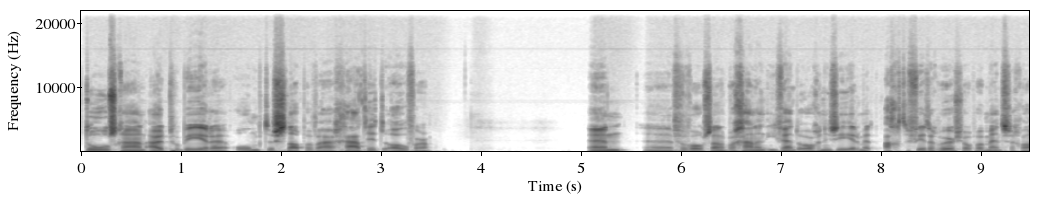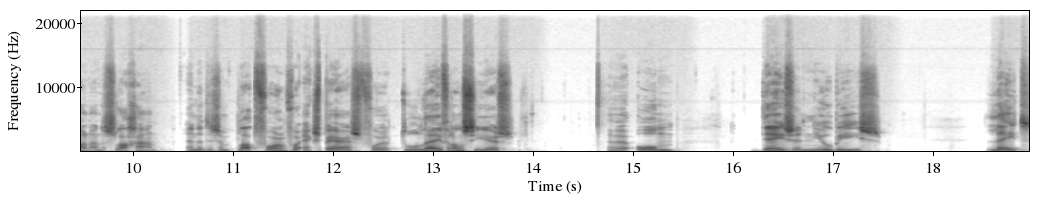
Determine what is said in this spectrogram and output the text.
tools gaan uitproberen om te snappen waar gaat dit over. En uh, vervolgens dan, we gaan een event organiseren met 48 workshops waar mensen gewoon aan de slag gaan. En dat is een platform voor experts, voor toolleveranciers, uh, om deze newbies, late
